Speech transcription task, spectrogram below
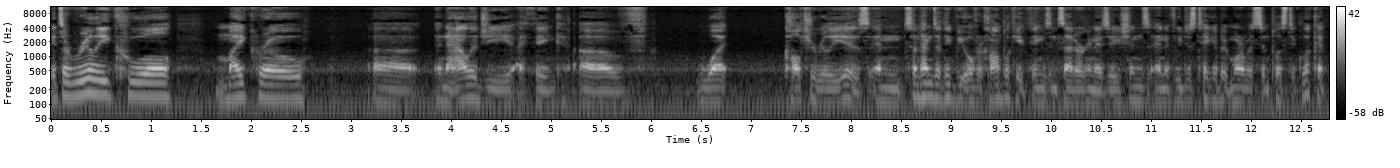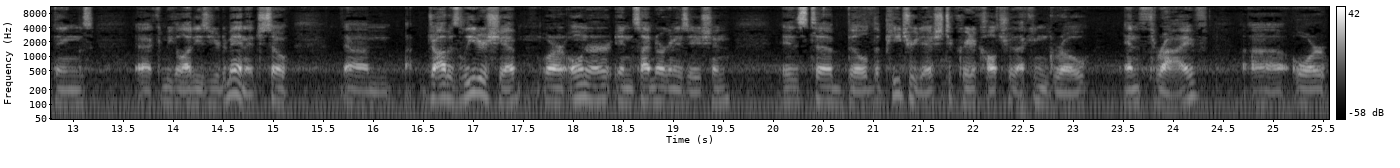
it's a really cool micro uh, analogy, I think, of what culture really is. And sometimes I think we overcomplicate things inside organizations. And if we just take a bit more of a simplistic look at things, uh, it can be a lot easier to manage. So, um, job as leadership or owner inside an organization is to build the petri dish to create a culture that can grow and thrive. Uh, or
